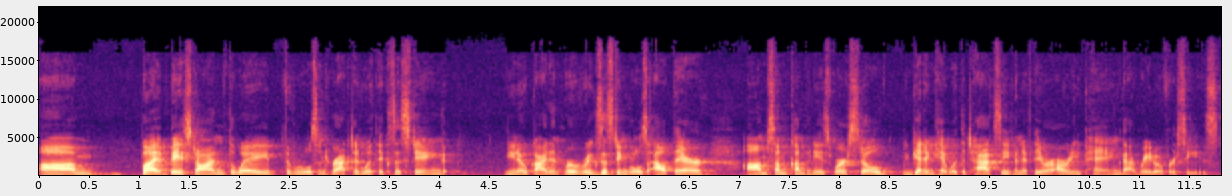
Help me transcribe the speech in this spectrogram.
Um, but based on the way the rules interacted with existing, you know, guidance or existing rules out there, um, some companies were still getting hit with the tax even if they were already paying that rate overseas.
